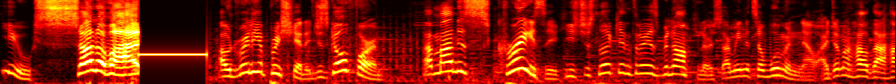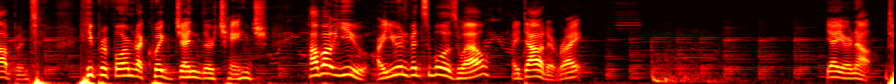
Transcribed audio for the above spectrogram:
You son of a... I would really appreciate it. Just go for him. That man is crazy. He's just looking through his binoculars. I mean, it's a woman now. I don't know how that happened. he performed a quick gender change. How about you? Are you invincible as well? I doubt it, right? Yeah, you're not.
